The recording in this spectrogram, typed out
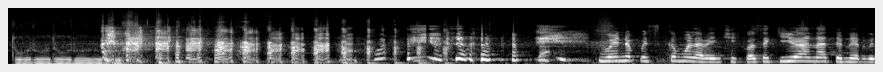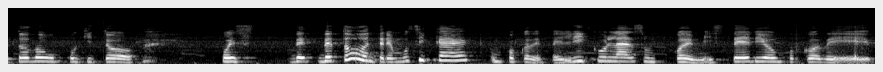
tururururu. Bueno, pues como la ven chicos, aquí van a tener de todo un poquito, pues de, de todo entre música, un poco de películas, un poco de misterio, un poco de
